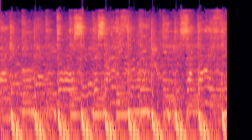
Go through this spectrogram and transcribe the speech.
va caminando, se deslizó, desapareció.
